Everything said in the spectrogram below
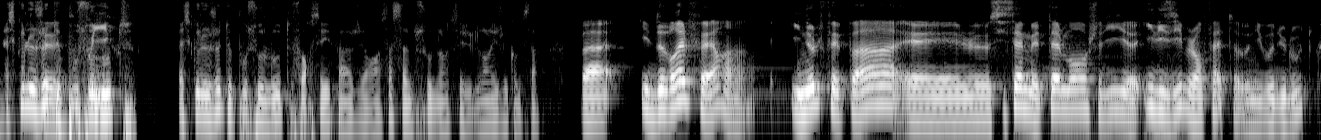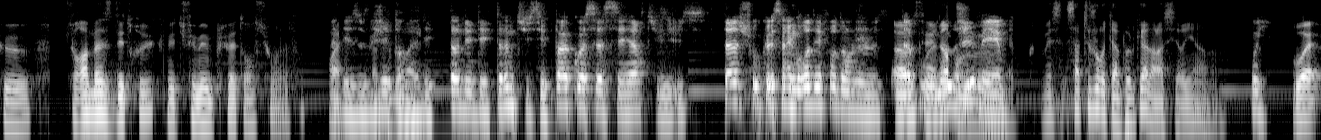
que... Est-ce que le jeu te pousse au loot? Est-ce que le jeu te pousse au loot forcé? Enfin, genre, ça, ça me saoule dans, ces jeux- dans les jeux comme ça. Bah, il devrait le faire. Il ne le fait pas et le système est tellement, je te dis, euh, illisible en fait au niveau du loot que tu ramasses des trucs mais tu fais même plus attention à la fin. Ouais, des objets, t'en as des tonnes et des tonnes, tu sais pas à quoi ça sert. Tu... Ça, je trouve que c'est un gros défaut dans le jeu. Ah, c'est énorme. d'objets, mais Mais ça a toujours été un peu le cas dans la série. hein. Ouais.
